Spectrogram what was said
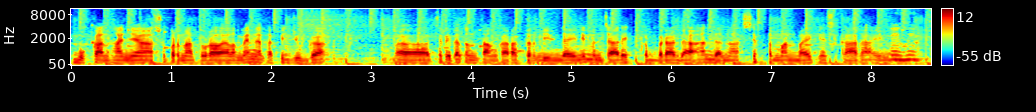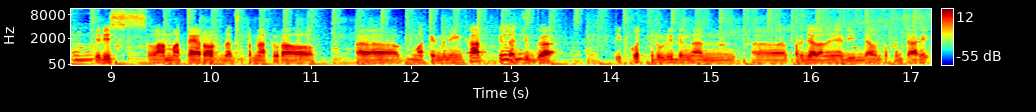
bukan hanya supernatural elemennya tapi juga eh, cerita tentang karakter Dinda ini mencari keberadaan dan nasib teman baiknya si Kara ini. Mhm, Jadi selama teror dan supernatural eh, makin meningkat, kita Mhm. juga ikut peduli dengan eh, perjalanannya Dinda untuk mencari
